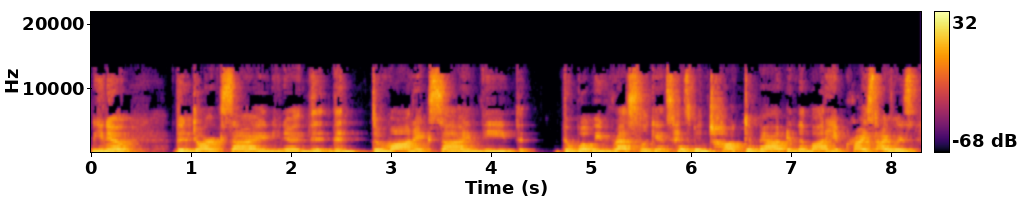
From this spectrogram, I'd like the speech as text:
you know, the dark side, you know, the, the demonic side, the, the the what we wrestle against has been talked about in the body of Christ. I was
